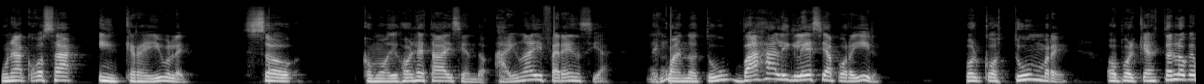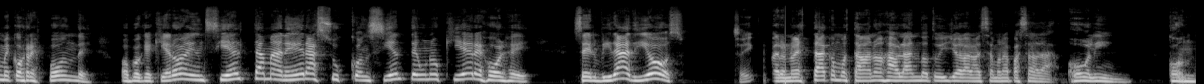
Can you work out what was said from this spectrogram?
Una cosa increíble. So, como Jorge estaba diciendo, hay una diferencia de cuando tú vas a la iglesia por ir, por costumbre, o porque esto es lo que me corresponde, o porque quiero en cierta manera subconsciente uno quiere, Jorge, servir a Dios. Sí. Pero no está como estábamos hablando tú y yo la semana pasada, all in, con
